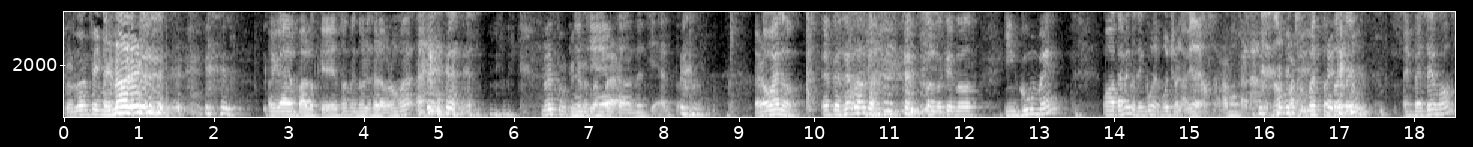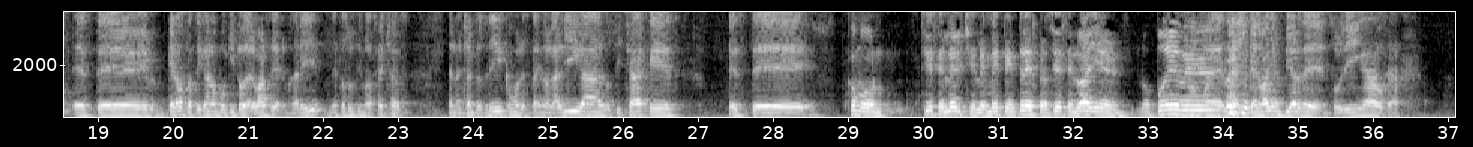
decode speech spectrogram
Perdón, soy menores. Oigan, para los que son menores a la broma, No es como que no sean es cierto, no es cierto. Pero bueno, empecemos con, con lo que nos incumbe. Bueno, también nos incumbe mucho la vida de José Ramón Fernández, ¿no? Por supuesto. Entonces, empecemos. Este, queremos platicar un poquito del Barça y del Madrid, de estas últimas fechas en la Champions League, cómo le está yendo la liga, los fichajes, este... Como si es el Elche le meten tres, pero si es el Bayern no puede. No puede, y que el Bayern pierde en su liga, o sea,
